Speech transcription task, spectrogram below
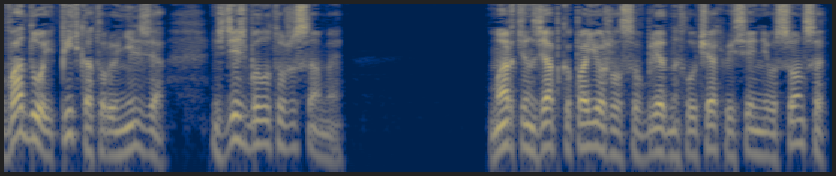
водой, пить которую нельзя. Здесь было то же самое. Мартин зябко поежился в бледных лучах весеннего солнца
